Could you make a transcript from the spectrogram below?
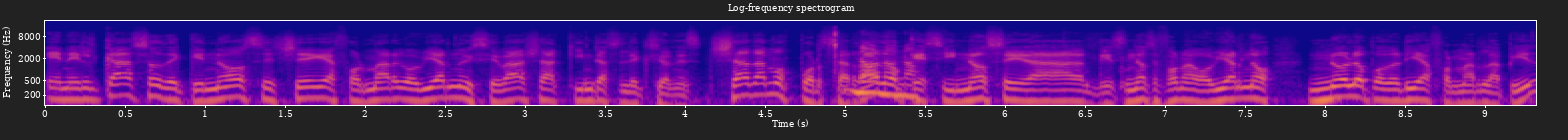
en el caso de que no se llegue a formar gobierno y se vaya a quintas elecciones, ¿ya damos por cerrado No, no, no. que si no se da, que si no se forma gobierno, no lo podría formar la PID?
